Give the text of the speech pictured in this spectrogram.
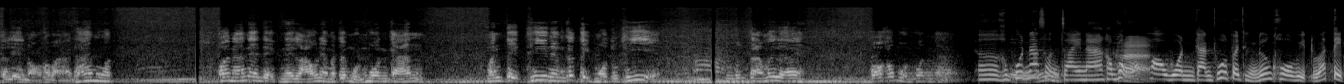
ก็เรียกน้องเข้ามาได้หมด ราะฉะนั้นเนี่ยเด็กในเล้าเนี่ยมันจะหมุนวนกัน มันติดที่เนี่ยมันก็ติดหมดทุกที่คุณจำไว้เลย เพราะเขาหมุนวนกัน เออเขาพูดน่าสนใจนะ เขาบอกว่าฮะพอวนกันพูดไปถึงเรื่องโควิด ว่าติด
